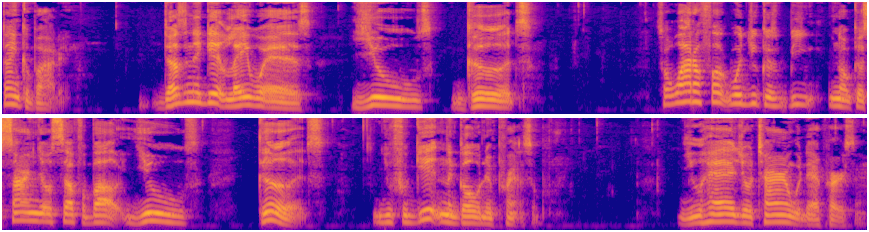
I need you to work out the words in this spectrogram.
Think about it. Doesn't it get labeled as used goods so why the fuck would you be, you know, concern yourself about used goods? You forgetting the golden principle. You had your turn with that person.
